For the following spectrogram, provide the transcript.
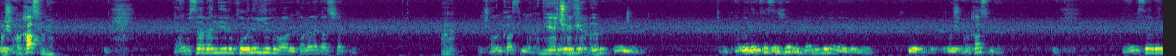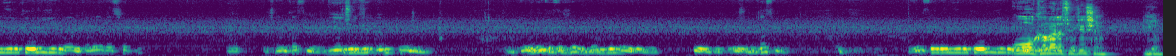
öyle. şu an kasmıyor. Yani mesela ben diyelim ki oyuna girdim abi. Kamera kasacak mı? Şu an kasmıyor. Diye çöküyor da. Kamera kasacak mı? Ben onu merak ediyorum. Şu an kasmıyor. Yani mesela ben diyelim ki onu girdim abi. Kamera kasacak mı? Ha, şu an kasmıyor. Kamera kasacak mı? Ben onu merak ediyorum. Şu an kasmıyor. Yani mesela ben diyelim ki kamera çöküyor şu an. Biliyorum.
